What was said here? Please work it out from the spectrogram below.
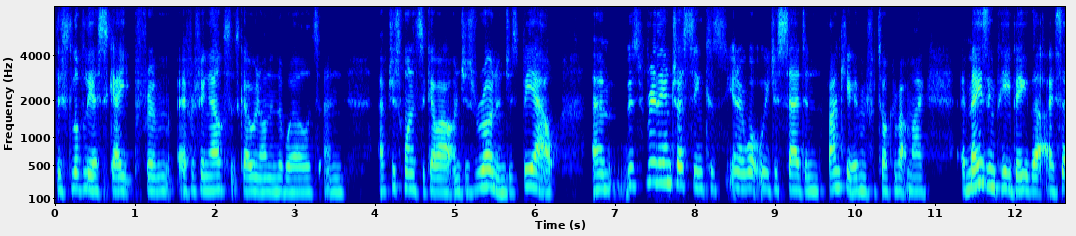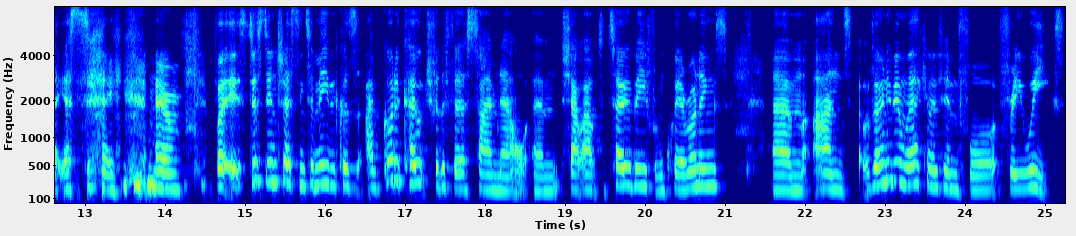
this lovely escape from everything else that's going on in the world. And I've just wanted to go out and just run and just be out. Um, it's really interesting because, you know, what we just said, and thank you, even for talking about my amazing PB that I set yesterday. um, but it's just interesting to me because I've got a coach for the first time now. Um, shout out to Toby from Queer Runnings. Um, and I've only been working with him for three weeks,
